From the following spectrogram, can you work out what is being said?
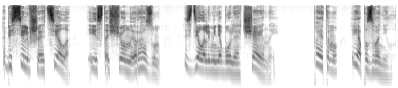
Обессилевшее тело и истощенный разум сделали меня более отчаянной. Поэтому я позвонила.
